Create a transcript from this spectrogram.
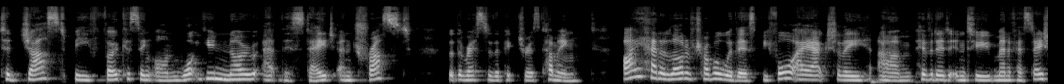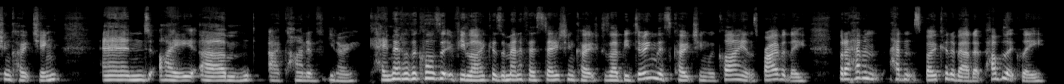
to just be focusing on what you know at this stage and trust that the rest of the picture is coming. I had a lot of trouble with this before I actually um, pivoted into manifestation coaching, and I um, I kind of you know came out of the closet, if you like, as a manifestation coach because I'd be doing this coaching with clients privately, but I haven't hadn't spoken about it publicly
